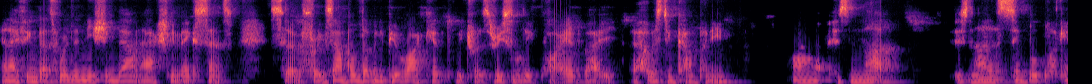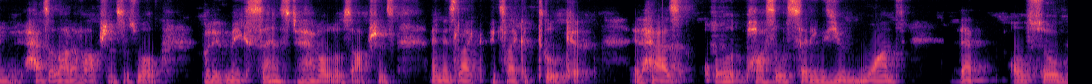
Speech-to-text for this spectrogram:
And I think that's where the niching down actually makes sense. So, for example, WP Rocket, which was recently acquired by a hosting company, uh, is not it's not a simple plugin. It has a lot of options as well, but it makes sense to have all those options. And it's like it's like a toolkit. It has all the possible settings you'd want that also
